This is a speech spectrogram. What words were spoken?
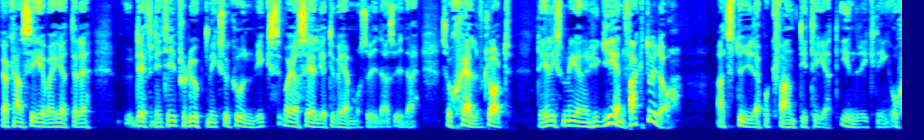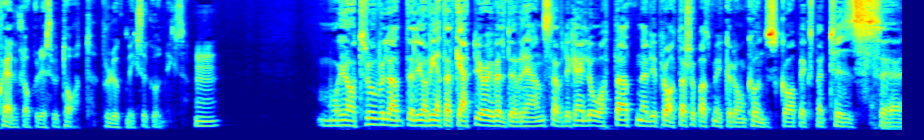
Jag kan se, vad heter det, definitivt produktmix och kundmix, vad jag säljer till vem och så vidare. Och så, vidare. så självklart, det är liksom mer en hygienfaktor idag. Att styra på kvantitet, inriktning och självklart på resultat, produktmix och kundmix. Mm. Och jag tror väl att, eller jag vet att Gert och jag är väldigt överens, för det kan ju låta att när vi pratar så pass mycket om kunskap, expertis, eh,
